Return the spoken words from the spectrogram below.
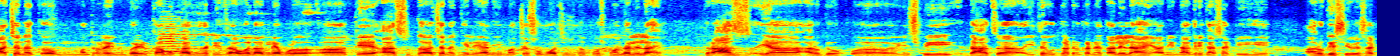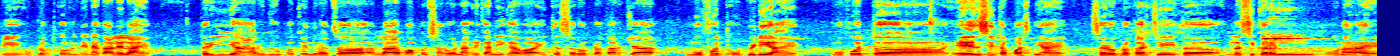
अचानक मंत्रालयाने बै कामकाजासाठी जावं लागल्यामुळं ते आजसुद्धा अचानक गेले आणि मागच्या सोमवारचंसुद्धा पोस्टपोन झालेलं आहे. तर आज या आरोग्य उप एच पी दहाचं इथे उद्घाटन करण्यात आलेलं आहे आणि नागरिकांसाठी हे आरोग्यसेवेसाठी उपलब्ध करून देण्यात आलेलं आहे. तरी या आरोग्य उपकेंद्राचा लाभ आपण सर्व नागरिकांनी घ्यावा. इथं सर्व प्रकारच्या मोफत ओ पी डी आहे मोफत ए एन सी तपासणी आहे सर्व प्रकारचे इथं लसीकरण होणार आहे.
